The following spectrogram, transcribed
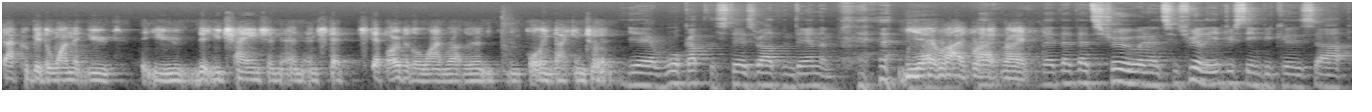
that could be the one that you that you that you change and, and, and step step over the line rather than, than falling back into it. Yeah, walk up the stairs rather than down them. yeah, right, right, right. That, that, that's true, and it's it's really interesting because. Uh,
